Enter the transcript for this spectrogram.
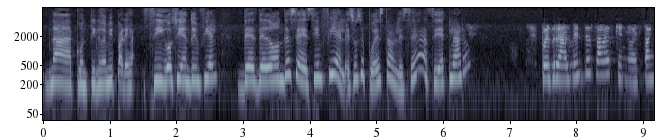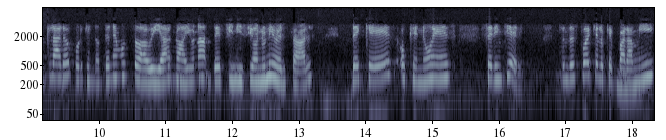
nada, continúe mi pareja, sigo siendo infiel. ¿Desde dónde se es infiel? ¿Eso se puede establecer así de claro? Pues realmente sabes que no es tan claro porque no tenemos todavía, no hay una definición universal de qué es o qué no es ser infiel. Entonces puede que lo que para mí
